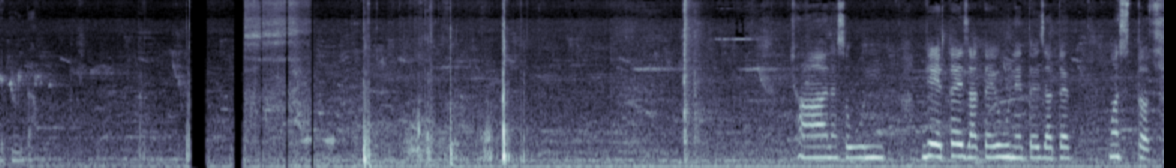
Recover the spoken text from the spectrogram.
एक मिनटं छान असं ऊन म्हणजे येतंय जात आहे ऊन येतंय जात आहे मस्तच.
